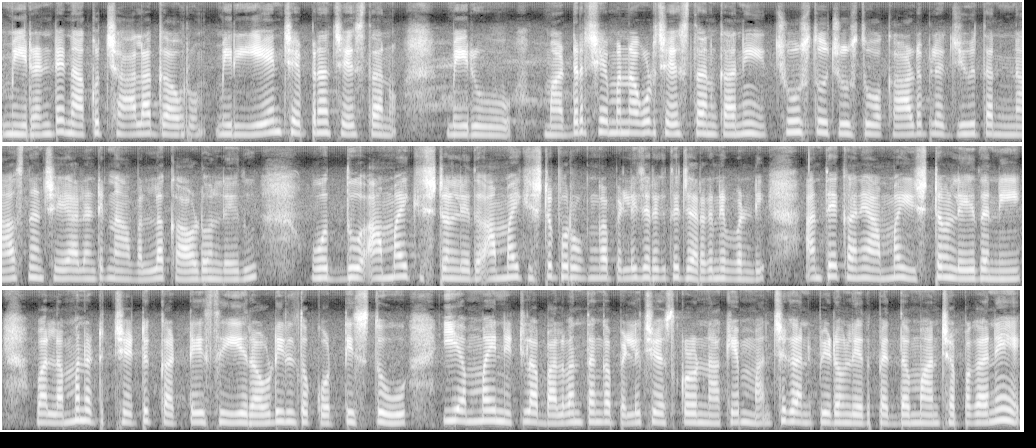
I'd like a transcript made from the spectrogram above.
మీరంటే నాకు చాలా గౌరవం. మీరు ఏం చెప్పినా చేస్తాను. మీరు మర్డర్ చేయమన్నా కూడా చేస్తాను కానీ చూస్తూ చూస్తూ ఒక ఆడపిల్ల జీవితాన్ని నాశనం చేయాలంటే నా వల్ల కావడం లేదు. వద్దు అమ్మాయికి ఇష్టం లేదు. అమ్మాయికి ఇష్టపూర్వకంగా పెళ్ళి జరిగితే జరగనివ్వండి. అంతేకాని అమ్మాయి ఇష్టం లేదని వాళ్ళ అమ్మని అటు చెట్టుకు కట్టేసి రౌడీలతో కొట్టిస్తూ ఈ అమ్మాయిని ఇట్లా బలవంతంగా పెళ్ళి చేసుకోవడం నాకేం మంచిగా అనిపించడం లేదు పెద్దమ్మ అని చెప్పగానే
